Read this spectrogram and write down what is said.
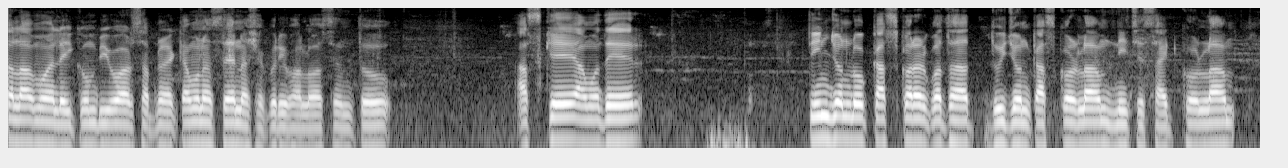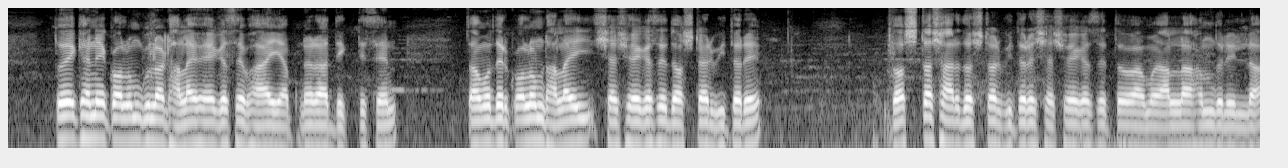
আসসালামু আলাইকুম ভিউয়ার্স, আপনারা কেমন আছেন? আশা করি ভালো আছেন। তো আজকে আমাদের তিনজন লোক কাজ করার কথা, দুইজন কাজ করলাম, নিচে সাইড করলাম। তো এখানে কলমগুলো ঢালাই হয়ে গেছে ভাই, আপনারা দেখতেছেন। তো আমাদের কলম ঢালাই শেষ হয়ে গেছে দশটার ভিতরে। দশটা, সাড়ে দশটার ভিতরে শেষ হয়ে গেছে। তো আমার আল্লাহ আলহামদুলিল্লাহ।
